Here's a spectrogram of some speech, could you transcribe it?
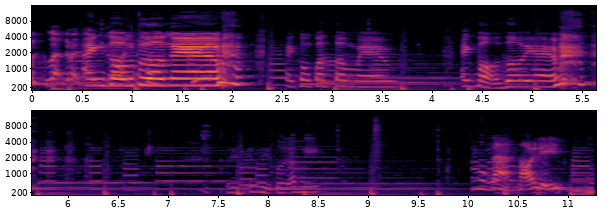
tức giận các bạn anh không thương em. Anh không quan tâm em. Anh bỏ rơi em đấy những gì tôi đã nghĩ là nói đến ừ.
